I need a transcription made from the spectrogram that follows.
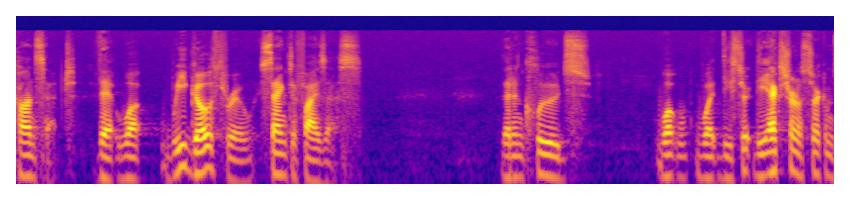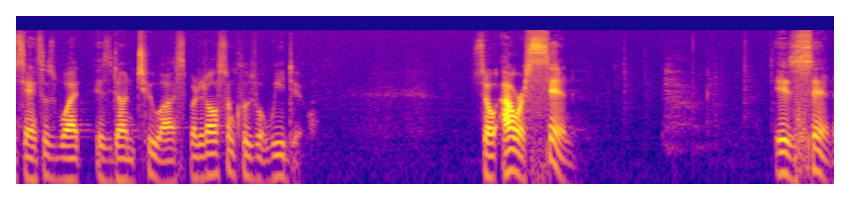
concept that what we go through sanctifies us. That includes what, what the, the external circumstances, what is done to us, but it also includes what we do. So our sin is sin,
